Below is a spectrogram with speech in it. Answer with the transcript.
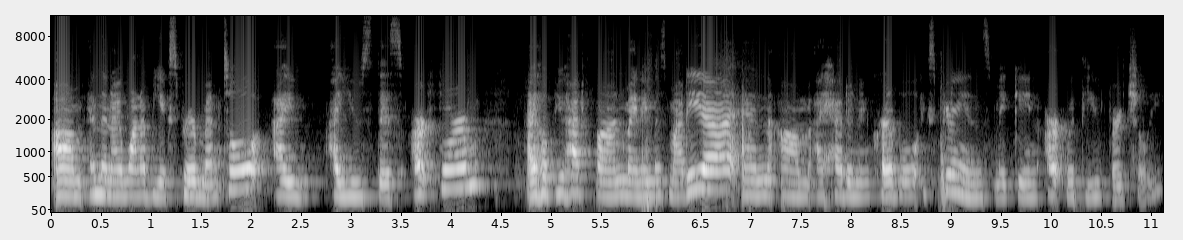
um, and then I want to be experimental. I I use this art form. I hope you had fun. My name is Maria, and um, I had an incredible experience making art with you virtually.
